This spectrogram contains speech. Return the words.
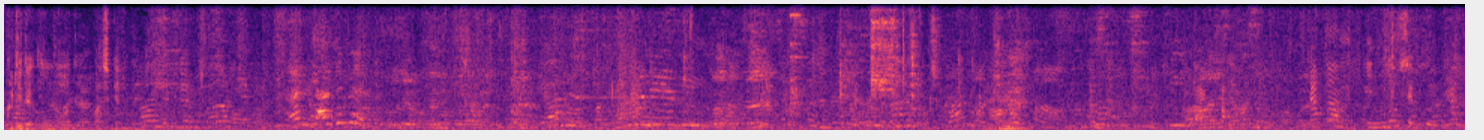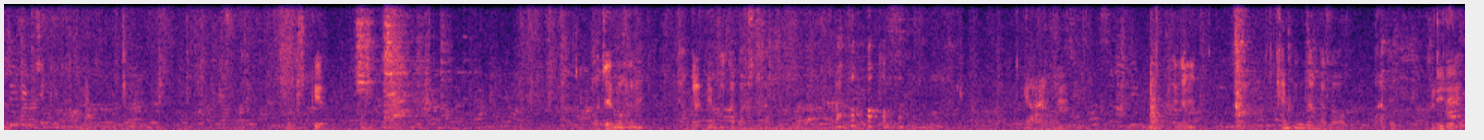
그릴에 구운 것 같아요 맛있겠는데 약간 인도식 그 탕수육 치킨 같다. 솔직히 어제 먹은 양갈비보다 맛있다. 야, 그냥 캠핑장 가서 가득 그릴에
